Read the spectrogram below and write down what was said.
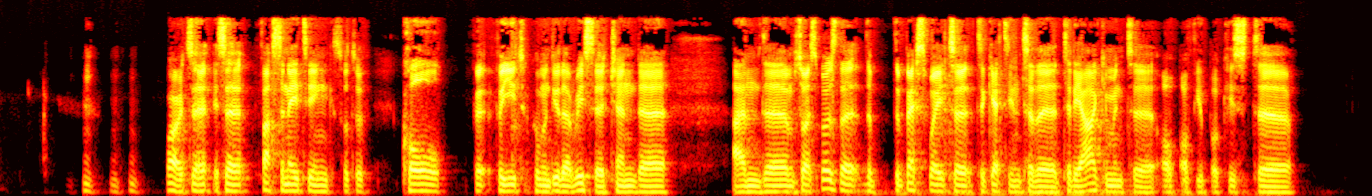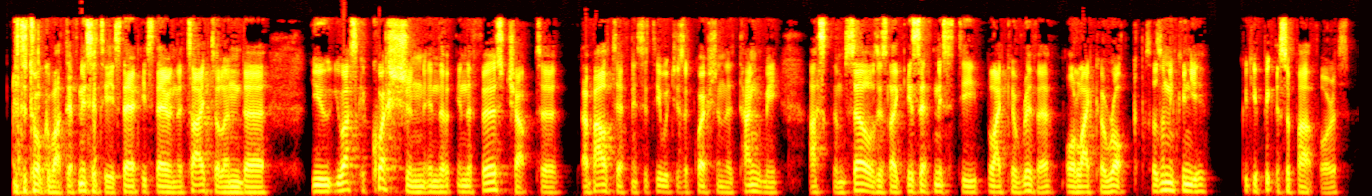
Well, it's a it's a fascinating sort of call for, for you to come and do that research, and uh, and um, so I suppose the, the, the best way to, to get into the to the argument uh, of, of, your book is to is to talk about ethnicity. It's there it's there in the title, and uh, you you ask a question in the in the first chapter about ethnicity, which is a question that Tangmi ask themselves. It's like, is ethnicity like a river or like a rock? So I was wondering, can you could you pick this apart for us?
